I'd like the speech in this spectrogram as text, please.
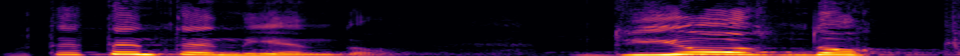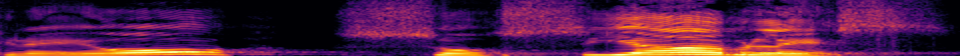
¿Usted está entendiendo? Dios nos creó sociables.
